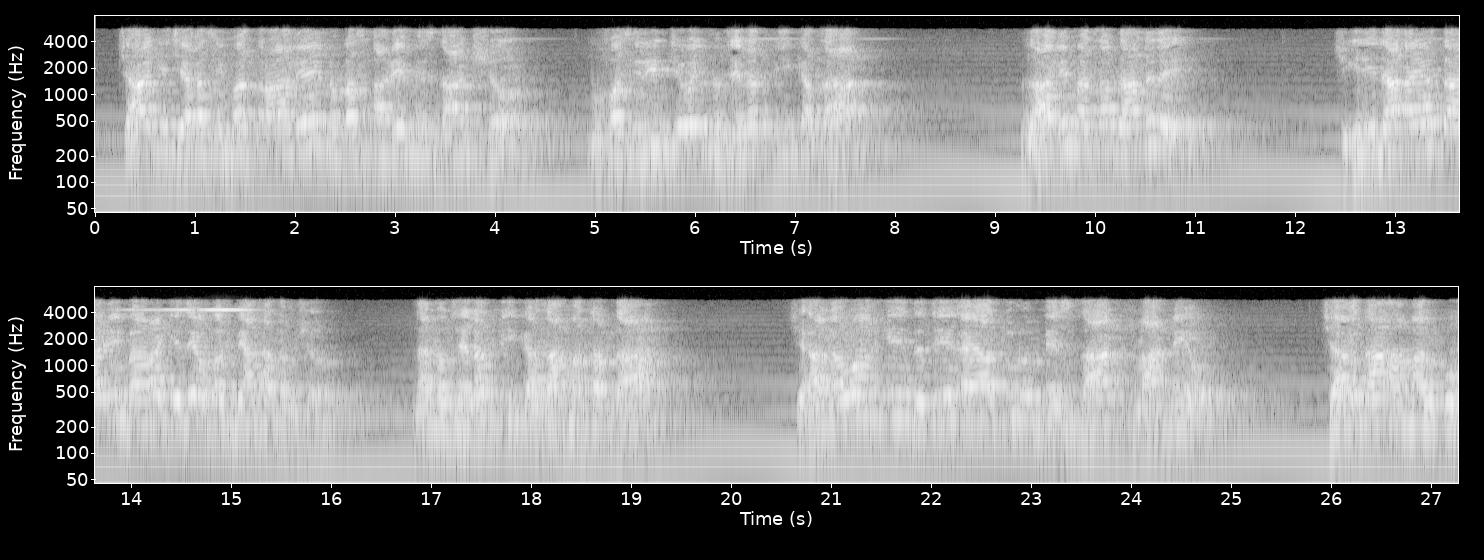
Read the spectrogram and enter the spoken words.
چا کې چې هغه صفات راغې نو بس هغه مصداق شو مفسرین چې وایي نو زلت فی قضا داغه مطلب دا نه دی چې ګینه دا آیات داغه بارا کې دی او بس بیا ختم شو نه نو زلت فی قضا مطلب دا چې هغه وخت کې د دې آیاتونو مصداق فلانه و چې هغه دا عمل کو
